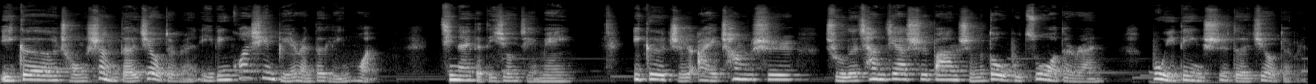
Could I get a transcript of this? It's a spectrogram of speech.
一个重生得救的人，一定关心别人的灵魂。亲爱的弟兄姐妹，一个只爱唱诗，除了参加诗班什么都不做的人，不一定是得救的人；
